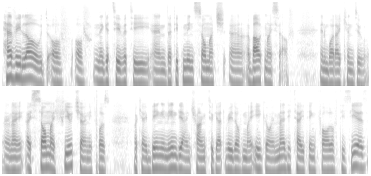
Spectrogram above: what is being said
heavy load of of negativity and that it means so much uh, about myself and what i can do. And i i saw my future and it was okay being in india and trying to get rid of my ego and meditating for all of these years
